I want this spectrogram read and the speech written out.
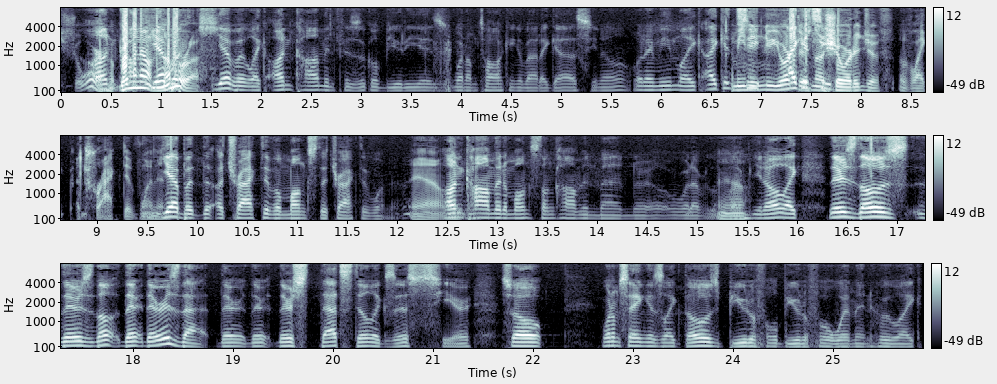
Sure, Unco- women yeah, outnumber but, us. Yeah, but like uncommon physical beauty is what I'm talking about. I guess you know what I mean. Like I can I mean, see in New York, I there's no shortage of, of like attractive women. Yeah, but the attractive amongst attractive women. yeah. like- uncommon amongst uncommon men or, or whatever the Yeah. fuck you know like there's those there's tho- there there is that there there there's that still exists here so what i'm saying is like those beautiful beautiful women who like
